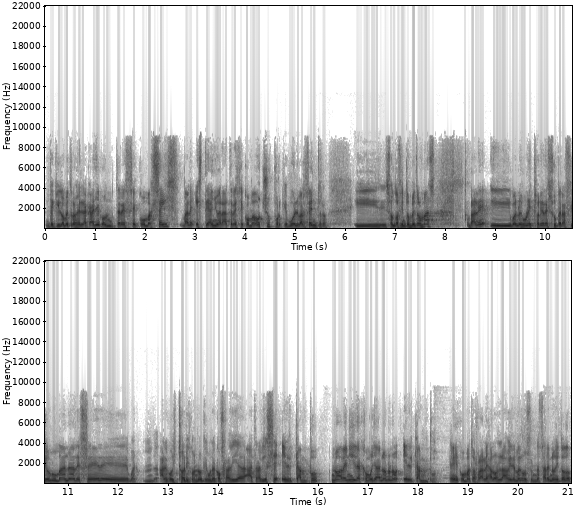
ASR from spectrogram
de kilómetros en la calle con 13,6, ¿vale? Este año hará 13,8 porque vuelve al centro y son 200 metros más, ¿vale? Y bueno, es una historia de superación humana, de fe, de, bueno, algo histórico, ¿no? Que una cofradía atraviese el campo, no avenidas como ya, no, no, no, el campo. ¿Eh? con matorrales a los lados y demás, con sus nazarenos y todo,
